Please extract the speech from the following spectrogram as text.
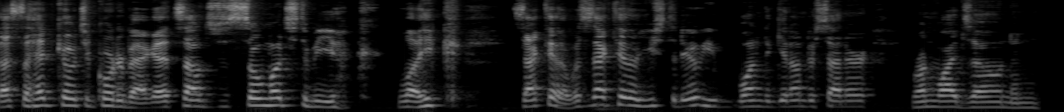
That's the head coach and quarterback. That sounds just so much to me like Zac Taylor. What's Zac Taylor used to do? He wanted to get under center, run wide zone, and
